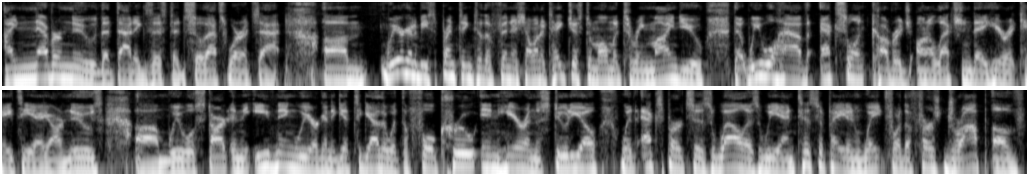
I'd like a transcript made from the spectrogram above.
I never knew that that existed. So that's where it's at. Um, we are going to be sprinting to the finish. I want to take just a moment to remind you that we will have excellent coverage on election day here at KTAR News. Um, we will start in the evening evening, we are going to get together with the full crew in here in the studio with experts as well as we anticipate and wait for the first drop of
